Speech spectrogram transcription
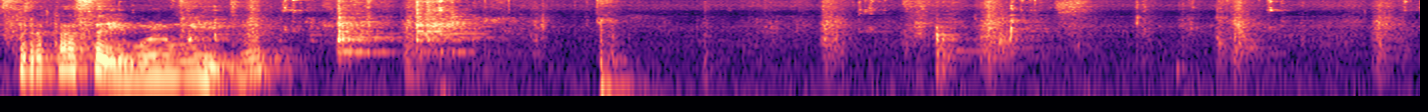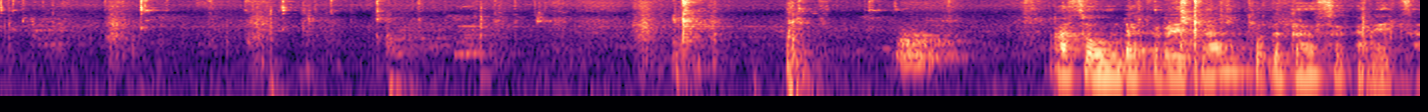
परत असंही वळून घ्यायचं. असा उंडा करायचा आणि परत असा करायचा.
